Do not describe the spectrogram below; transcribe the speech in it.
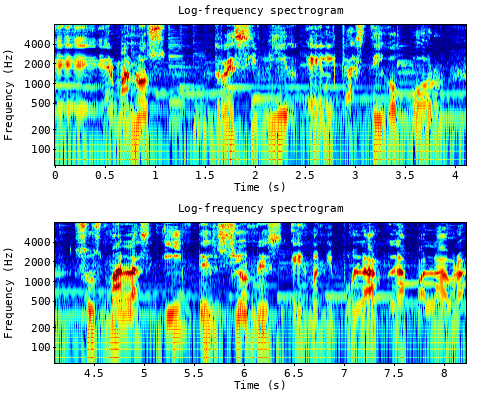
eh, hermanos, recibir el castigo por sus malas intenciones en manipular la palabra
